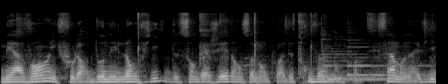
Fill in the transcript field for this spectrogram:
Mais avant, il faut leur donner l'envie de s'engager dans un emploi, de trouver un emploi. C'est ça, à mon avis,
